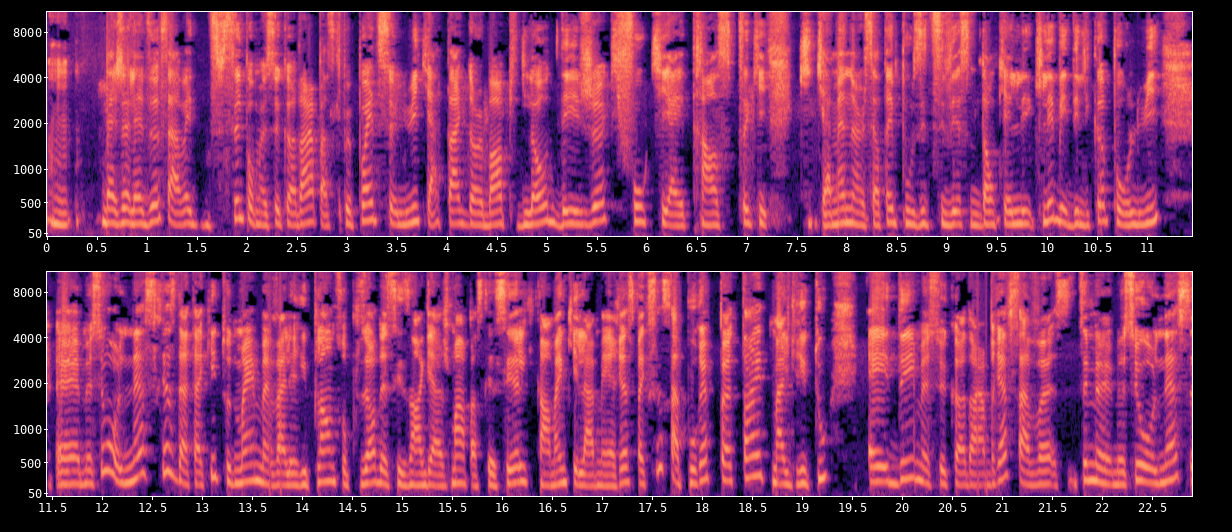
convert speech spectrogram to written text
hum, ben, j'allais dire ça va être difficile pour M. Coder parce qu'il peut pas être celui qui attaque d'un bord puis de l'autre. Déjà qu'il faut qu'il ait trans, qui, qui, qui, amène un certain positivisme. Donc l'équilibre est délicat pour lui. Euh, M. Holness risque d'attaquer tout de même Valérie Plante sur plusieurs de ses engagements parce que c'est elle qui quand même qui est la mairesse. Fait que ça, ça pourrait peut-être malgré tout aider M. Coder. Bref, ça va. Tu sais, M. Holness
